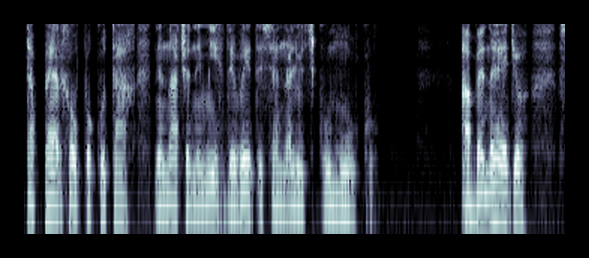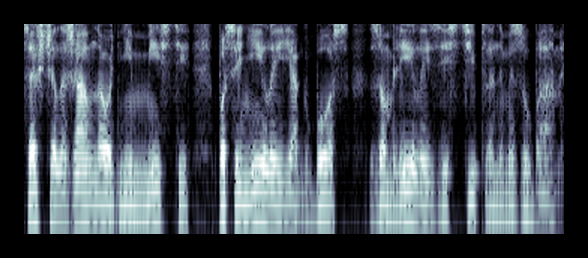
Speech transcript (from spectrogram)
та перхав по кутах, неначе не міг дивитися на людську муку. А Бенедьо все ще лежав на однім місці, посинілий, як бос, зомлілий зі стіпленими зубами.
